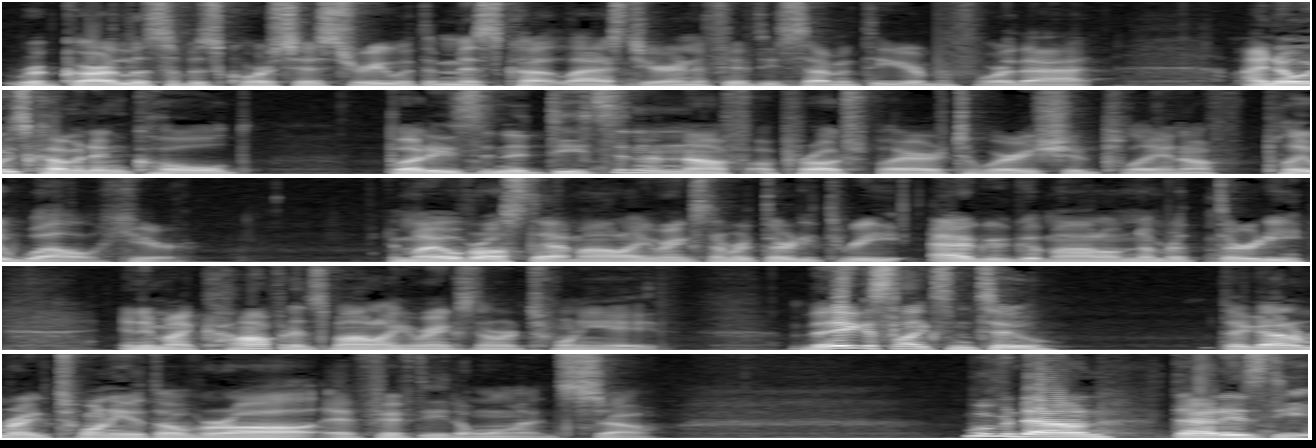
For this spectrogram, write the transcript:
regardless of his course history with the miscut last year and a 57th the year before that. I know he's coming in cold, but he's in a decent enough approach player to where he should play enough play well here. In my overall stat model, he ranks number 33, aggregate model number 30, and in my confidence model, he ranks number 28th. Vegas likes him too. They got him ranked 20th overall at 50 to 1. So, Moving down, that is the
